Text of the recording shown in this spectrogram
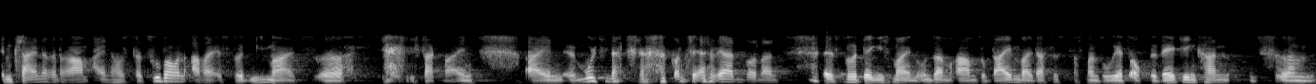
im kleineren Rahmen ein Haus dazu bauen, aber es wird niemals, äh, ich sag mal, ein ein äh, multinationaler Konzern werden, sondern es wird, denke ich mal, in unserem Rahmen so bleiben, weil das ist, was man so jetzt auch bewältigen kann. Und, ähm,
